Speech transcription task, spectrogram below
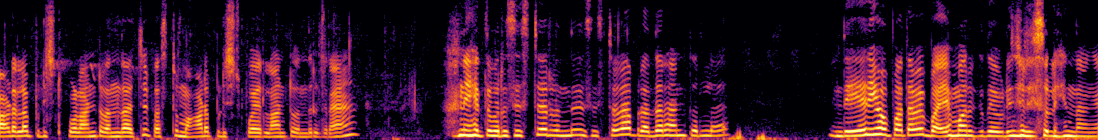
ஆடெல்லாம் பிடிச்சிட்டு போகலான்ட்டு வந்தாச்சு. ஃபஸ்ட்டு மாடை பிடிச்சிட்டு போயிடலான்ட்டு வந்திருக்கிறேன். நேற்று ஒரு சிஸ்டர் வந்து சிஸ்டரா பிரதரான்னு தெரில இந்த ஏரியாவை பார்த்தாவே பயமாக இருக்குது அப்படின்னு சொல்லி சொல்லியிருந்தாங்க.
